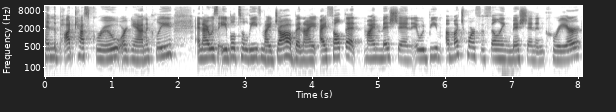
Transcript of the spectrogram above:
And the podcast grew organically, and I was able to leave my job. And I, I felt that my mission, it would be a much more fulfilling mission and career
